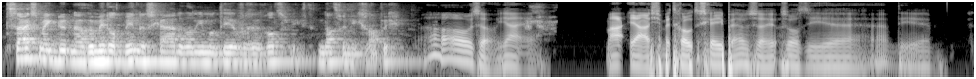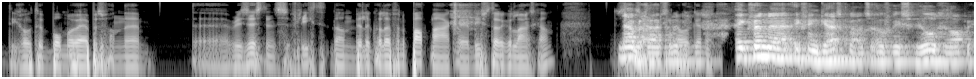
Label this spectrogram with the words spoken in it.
seismic doet nou gemiddeld minder schade dan iemand die over een rots vliegt. En dat vind ik grappig. Oh, zo, ja, ja. Maar ja, als je met grote schepen, hè, zo- zoals die, eh, eh, die, eh, die grote bommenwerpers van eh, de Resistance vliegt, dan wil ik wel even een pad maken. Liefst dat ik er langs kan. Dus Ja, zou begrijpelijk. Ik vind, eh ik vind gasclouds overigens heel grappig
